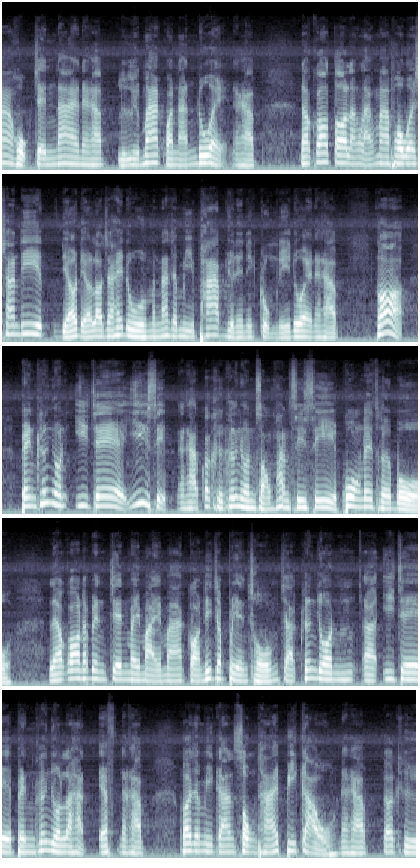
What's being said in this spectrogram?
5 6 เจนได้นะครับหรือหรือมากกว่านั้นด้วยนะครับแล้วก็ตอนหลังๆมาพอเวอร์ชันที่เดี๋ยวเดี๋ยวเราจะให้ดูมันน่าจะมีภาพอยู่ในในกลุ่มนี้ด้วยนะครับก็เป็นเครื่องยนต์ EJ 20นะครับก็คือเครื่องยนต์ 2,000ซีซีพ่วงด้วยเทอร์โบ แล้วก็ถ้าเป็นเจนใหม่ๆมาก่อนที่จะเปลี่ยนโฉมจากเครื่องยนต์ EJ เป็นเครื่องยนต์รหัส F นะครับก็จะมีการส่งท้ายปีเก่านะครับก็คือ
